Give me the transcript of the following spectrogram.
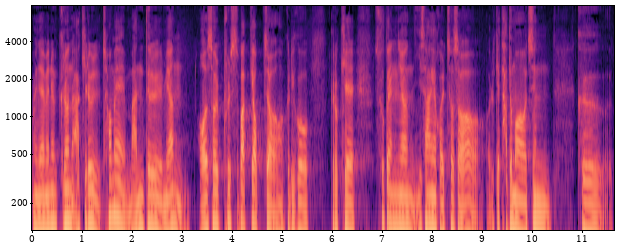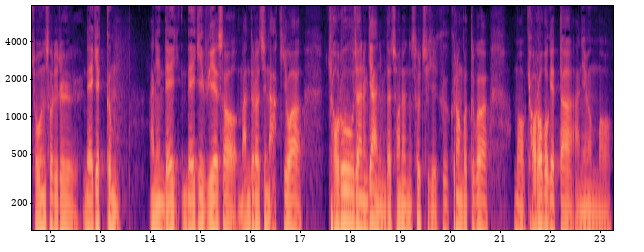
왜냐하면은 그런 악기를 처음에 만들면 어설플 수밖에 없죠. 그리고 그렇게 수백 년 이상에 걸쳐서 이렇게 다듬어진 그 좋은 소리를 내게끔 아니 내, 내기 위해서 만들어진 악기와 겨루자는 게 아닙니다. 저는 솔직히 그 그런 것들과 뭐 겨뤄보겠다 아니면 뭐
